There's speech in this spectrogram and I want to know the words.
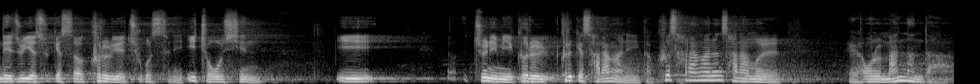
내 주 예수께서 그를 위해 죽었으니 이 좋으신 이 주님이 그를 그렇게 사랑하니까 그 사랑하는 사람을 오늘 만난다.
